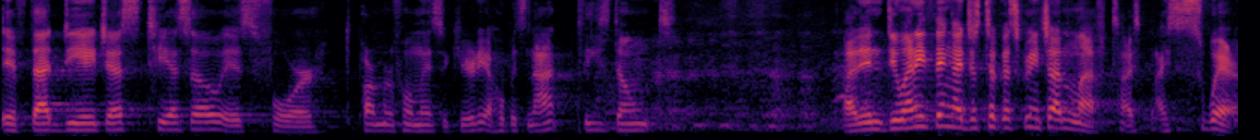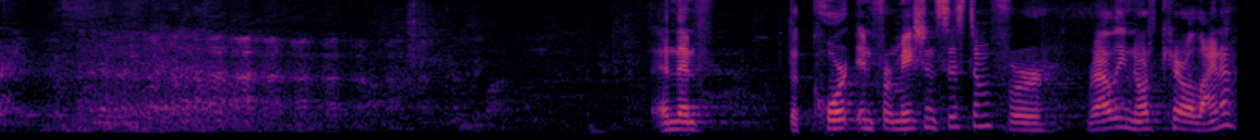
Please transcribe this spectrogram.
if that DHS TSO is for Department of Homeland Security. I hope it's not. Please don't. I didn't do anything. I just took a screenshot and left. I, I swear. And then the court information system for Raleigh, North Carolina.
